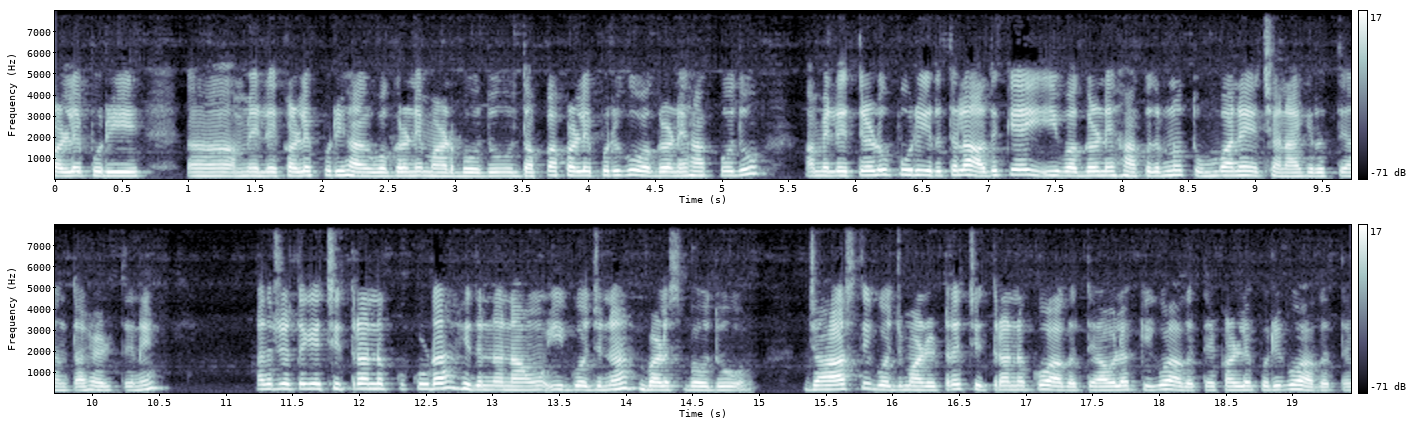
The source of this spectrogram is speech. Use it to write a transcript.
ಕಳ್ಳೆಪುರಿ ಆಮೇಲೆ ಕಳ್ಳೆಪುರಿ ಹಾ, ಒಗ್ಗರಣೆ ಮಾಡ್ಬೋದು. ದಪ್ಪ ಕಳ್ಳೆಪುರಿಗೂ ಒಗ್ಗರಣೆ ಹಾಕ್ಬೋದು. ಆಮೇಲೆ ತೆಳು ಪೂರಿ ಇರುತ್ತಲ್ಲ, ಅದಕ್ಕೆ ಈ ಒಗ್ಗರಣೆ ಹಾಕಿದ್ರೂ ತುಂಬಾ ಚೆನ್ನಾಗಿರುತ್ತೆ ಅಂತ ಹೇಳ್ತೀನಿ. ಅದ್ರ ಜೊತೆಗೆ ಚಿತ್ರಾನ್ನಕ್ಕೂ ಕೂಡ ಇದನ್ನು ನಾವು ಈ ಗೊಜ್ಜನ್ನ ಬಳಸ್ಬೋದು. ಜಾಸ್ತಿ ಗೊಜ್ಜು ಮಾಡಿಟ್ರೆ ಚಿತ್ರಾನ್ನಕ್ಕೂ ಆಗುತ್ತೆ, ಅವಲಕ್ಕಿಗೂ ಆಗುತ್ತೆ, ಕಳ್ಳೆಪುರಿಗೂ ಆಗುತ್ತೆ.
